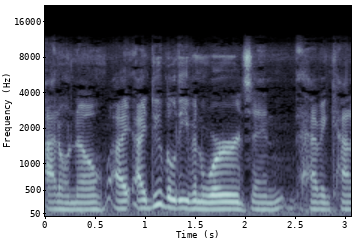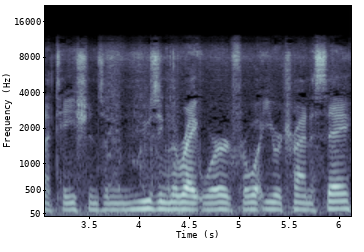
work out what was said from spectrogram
I don't know. I, I do believe in words and having connotations and using the right word for what you were trying to say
